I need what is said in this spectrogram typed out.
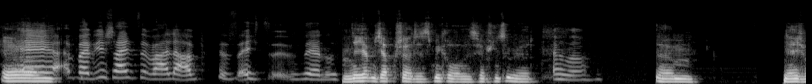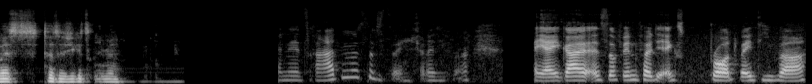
Äh, ähm, bei mir schalten sie mal alle ab. Das ist echt äh, sehr lustig. nee, ich habe nicht abgeschaltet, das Mikro aus, ich habe schon zugehört. Also, Ähm, nee, ich weiß tatsächlich jetzt nicht mehr. wenn ihr jetzt raten müsstet, das ist eigentlich relativ. Naja, egal, ist auf jeden Fall die Ex-Broadway-Diva,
